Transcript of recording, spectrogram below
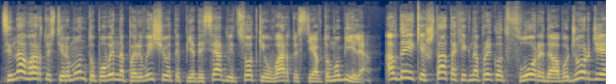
ціна вартості ремонту повинна перевищувати 50% вартості автомобіля. А в деяких штатах, як, наприклад, Флорида або Джорджія,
